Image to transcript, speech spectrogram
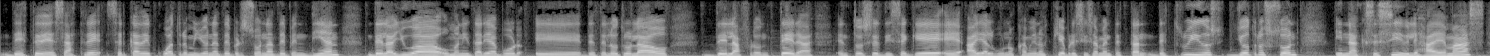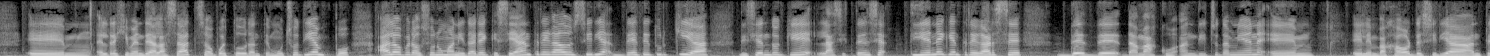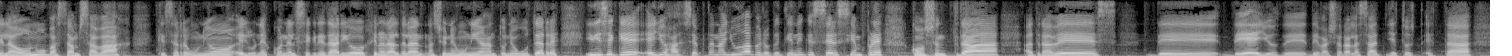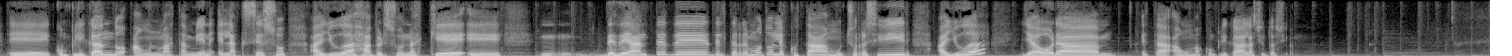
de este desastre, cerca de 4 millones de personas dependían de la ayuda humanitaria por eh, desde el otro lado de la frontera. Entonces dice que eh, hay algunos caminos que precisamente están destruidos y otros son inaccesibles. Además, eh, el régimen de Al-Assad se ha opuesto durante mucho tiempo a la operación humanitaria que se ha entregado en Siria desde Turquía, diciendo que la asistencia tiene que entregarse desde Damasco. Han dicho también eh, el embajador de Siria ante la ONU, Bassam Sabah, que se reunió el lunes con el secretario general de las Naciones Unidas, Antonio Guterres, y dice que ellos aceptan ayuda, pero que tiene que ser siempre concentrada a través de, de ellos, de, de Bashar al-Assad, y esto está eh, complicando aún más también el acceso a ayudas a personas que eh, desde antes de, del terremoto les costaba mucho recibir ayuda y ahora está aún más complicada la situación.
